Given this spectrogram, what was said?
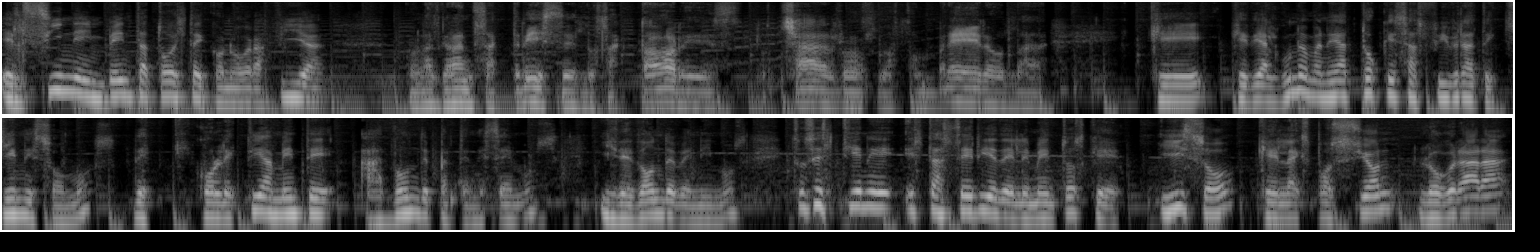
el cine inventa toda esta iconografía con las grandes actrices, los actores, los charros, los sombreros, la, que, que, de alguna manera toque esas fibras de quiénes somos, de colectivamente a dónde pertenecemos y de dónde venimos. Entonces tiene esta serie de elementos que hizo que la exposición lograra,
